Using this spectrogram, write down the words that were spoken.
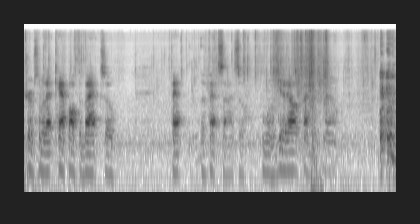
Trim some of that cap off the back, so fat the fat side. So I'm gonna get it out of the package now.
